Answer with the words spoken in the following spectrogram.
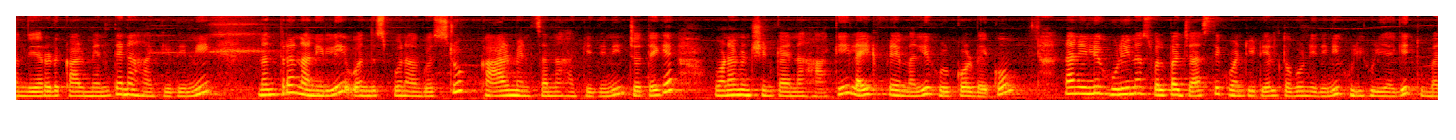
ಒಂದು ಎರಡು ಕಾಳು ಮೆಂತೆನ ಹಾಕಿದ್ದೀನಿ. ನಂತರ ನಾನಿಲ್ಲಿ ಒಂದು ಸ್ಪೂನ್ ಆಗುವಷ್ಟು ಕಾಳು ಮೆಣಸನ್ನು ಹಾಕಿದ್ದೀನಿ. ಜೊತೆಗೆ ಒಣಮೆಣಸಿನ್ಕಾಯಿನ ಹಾಕಿ ಲೈಟ್ ಫ್ಲೇಮಲ್ಲಿ ಹುಳ್ಕೊಳ್ಬೇಕು ನಾನಿಲ್ಲಿ ಹುಳಿನ ಸ್ವಲ್ಪ ಜಾಸ್ತಿ ಕ್ವಾಂಟಿಟಿಯಲ್ಲಿ ತೊಗೊಂಡಿದ್ದೀನಿ. ಹುಳಿ ಹುಳಿಯಾಗಿ ತುಂಬಾ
